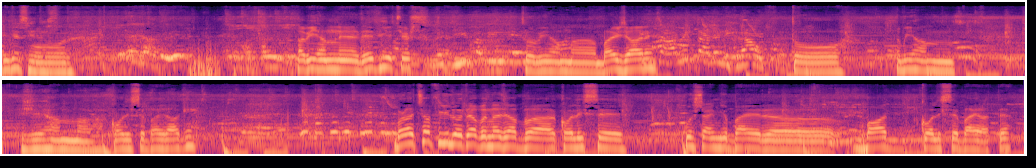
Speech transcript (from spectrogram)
ठीक है और अभी हमने दे दिए चिट्स तो अभी हम बाहर जा रहे हैं। तो अभी हम ये हम कॉलेज से बाहर आ गए। बड़ा अच्छा फील होता है बंदा जब कॉलेज से कुछ टाइम के बाहर बाद कॉलेज से बाहर आता है।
